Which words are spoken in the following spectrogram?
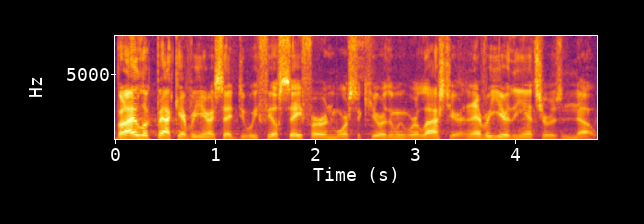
But I look back every year and I say, do we feel safer and more secure than we were last year? And every year the answer is no.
